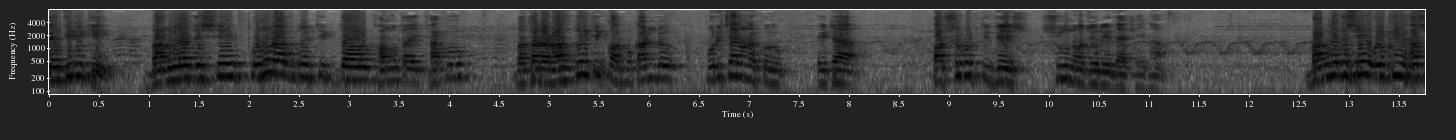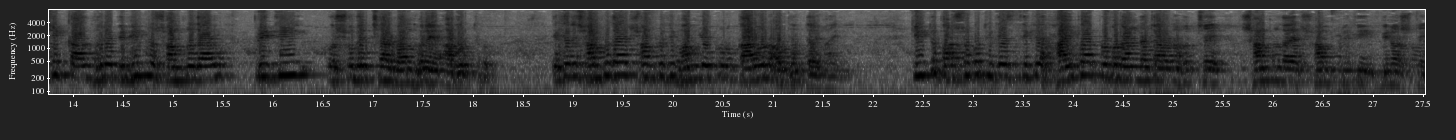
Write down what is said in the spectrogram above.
ব্যতিরেকে বাংলাদেশের কোন রাজনৈতিক দল ক্ষমতায় থাকুক বা তারা রাজনৈতিক কর্মকাণ্ড পরিচালনা করুক, এটা পার্শ্ববর্তী দেশ সুনজরে দেখে না। বাংলাদেশে ঐতিহাসিক কাল ধরে বিভিন্ন সম্প্রদায় প্রীতি ও শুভেচ্ছার বন্ধনে আবদ্ধ। এখানে সাম্প্রদায়িক সম্প্রীতি ভঙ্গের কোনো কারণ অভ্যন্তয় হয়নি। কিন্তু পার্শ্ববর্তী দেশ থেকে হাইপার প্রপাগান্ডা চালানো হচ্ছে সাম্প্রদায়িক সম্প্রীতি বিনষ্টে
